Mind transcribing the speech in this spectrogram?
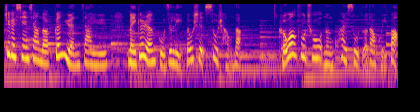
这个现象的根源在于，每个人骨子里都是速成的，渴望付出能快速得到回报，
